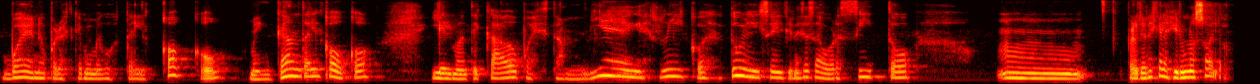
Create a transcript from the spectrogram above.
Bueno, pero es que a mí me gusta el coco, me encanta el coco y el mantecado pues también es rico, es dulce y tiene ese saborcito, mm, pero tienes que elegir uno solo.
